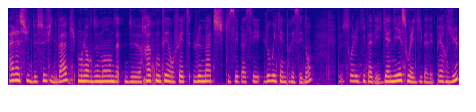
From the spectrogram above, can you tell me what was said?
À la suite de ce feedback, on leur demande de raconter en fait le match qui s'est passé le week-end précédent Soit l'équipe avait gagné, soit l'équipe avait perdu.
